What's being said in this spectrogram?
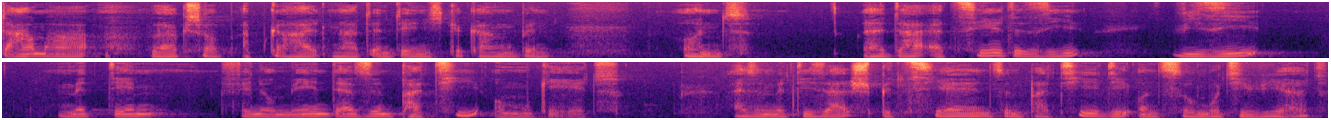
Dharma-Workshop abgehalten hat, in den ich gegangen bin. Und da erzählte sie, wie sie mit dem Phänomen der Sympathie umgeht. Also mit dieser speziellen Sympathie, die uns so motiviert.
